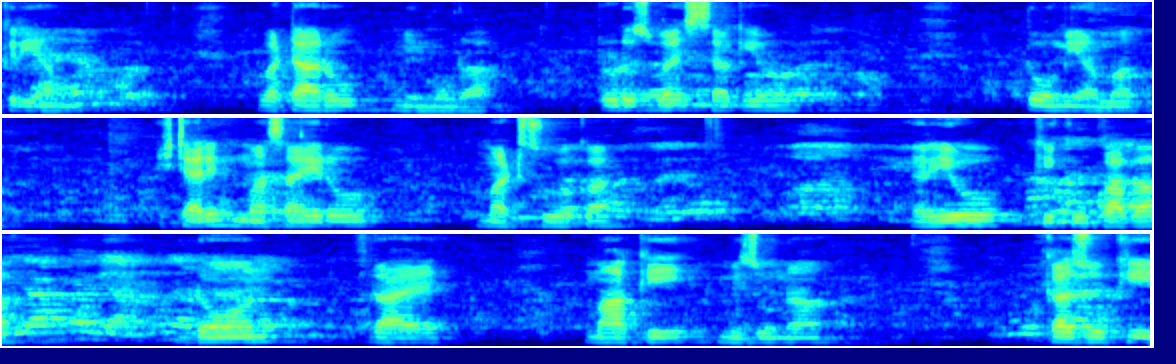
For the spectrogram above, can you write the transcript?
Kiriyama Wataru Mimura produce by Sagio Tomiyama starring Masahiro Matsuoka Ryo Kikukawa Don Fry Maki Mizuna Kazuki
